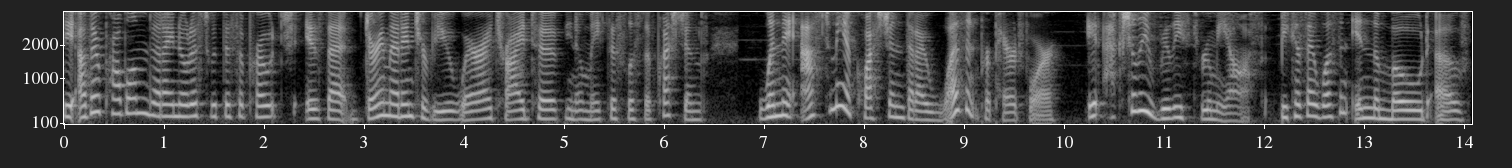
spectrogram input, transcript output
The other problem that I noticed with this approach is that during that interview where I tried to, you know, make this list of questions, when they asked me a question that I wasn't prepared for, it actually really threw me off because I wasn't in the mode of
